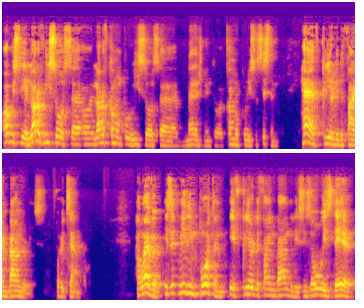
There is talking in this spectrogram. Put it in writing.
obviously a lot of resource uh, or a lot of common pool resource uh, management or common pool resource system have clearly defined boundaries, for example. However, is it really important if clearly defined boundaries is always there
